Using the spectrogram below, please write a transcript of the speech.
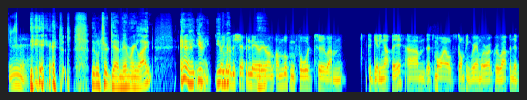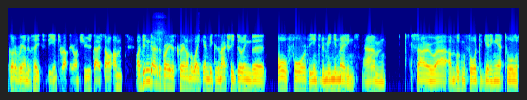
yeah. Little trip down memory lane. you, you Speaking of the Shepparton area, yeah. I'm, I'm looking forward to um, to getting up there. Um, it's my old stomping ground where I grew up, and they've got a round of heats for the Inter up there on Tuesday. So um, I didn't go to the Breeders' Crown on the weekend because I'm actually doing the all four of the Inter Dominion meetings. Um, so uh, I'm looking forward to getting out to all of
